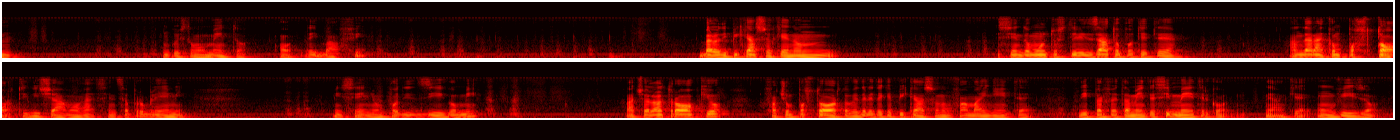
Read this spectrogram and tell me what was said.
Mm. in questo momento ho dei baffi. Bello di Picasso è che non essendo molto stilizzato potete andare anche un po' storti diciamo eh, senza problemi. Mi segno un po' di zigomi faccio l'altro occhio faccio un po' storto vedrete che Picasso non fa mai niente di perfettamente simmetrico neanche un viso.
